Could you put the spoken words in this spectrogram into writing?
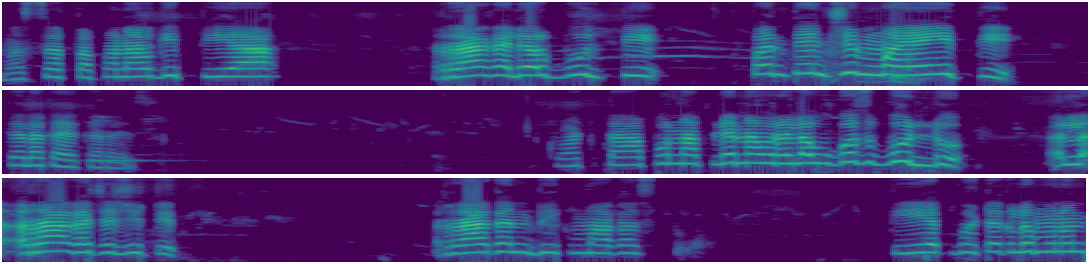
मग सतापणाव घेती या राग आल्यावर बोलती पण त्यांची माया येते त्याला काय करायचं? वाटतं आपण आपल्या नवऱ्याला उगच बोललो रागाच्या झिटीत. राग आणि भीक माग असतो. ती एक भटकलं म्हणून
